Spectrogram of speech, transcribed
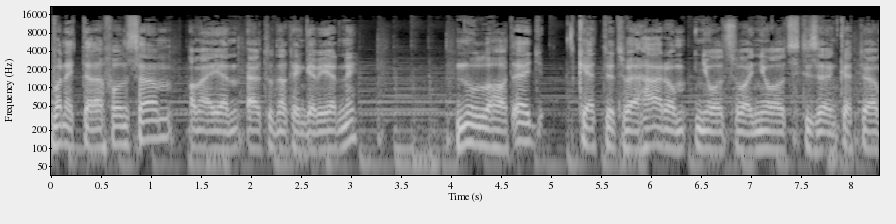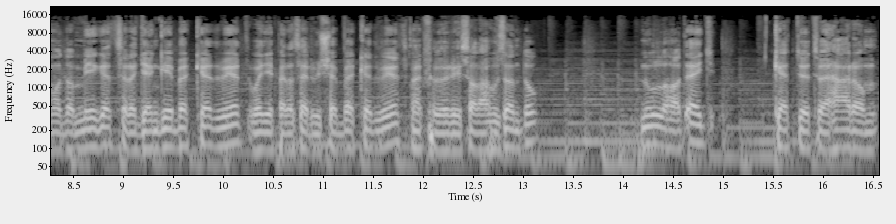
Van egy telefonszám, amelyen el tudnak engem érni. 061 253 88 12 elmondom még egyszer a gyengébbek kedvéért, vagy éppen az erősebbek kedvéért, megfelelő rész aláhuzandó. 061 253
